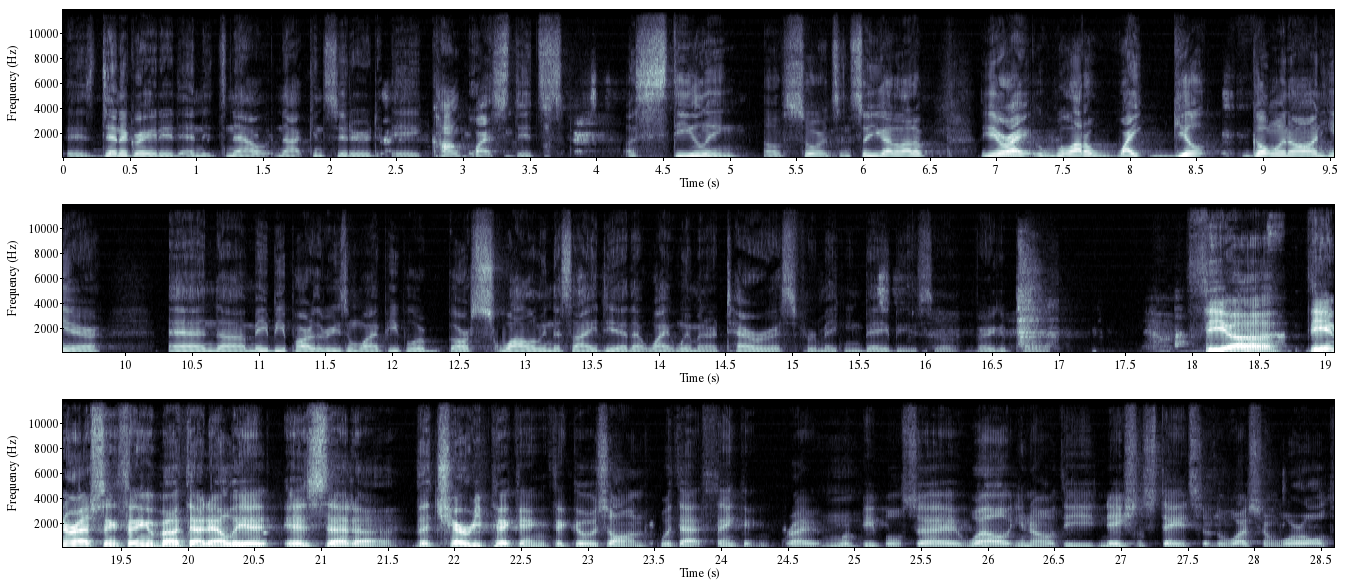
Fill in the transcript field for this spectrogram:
is denigrated and it's now not considered a conquest. It's a stealing of sorts. And so you got a lot of, you're right, a lot of white guilt going on here and uh, maybe part of the reason why people are, are swallowing this idea that white women are terrorists for making babies. So, very good point. The uh, the interesting thing about that, Elliot, is that uh, the cherry picking that goes on with that thinking, right? Where people say, well, you know, the nation states of the Western world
